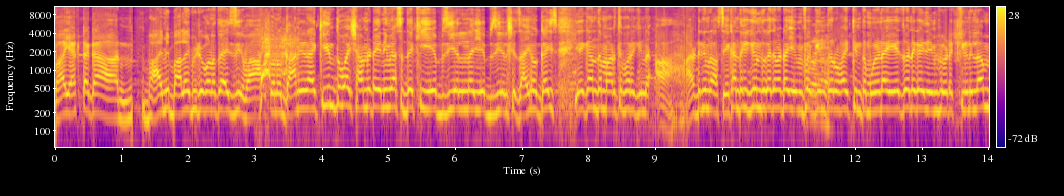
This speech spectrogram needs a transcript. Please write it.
ভাই, একটা গান। ভাই, আমি বালাই ভিডিও বানাতে আইছি, ভাই। কোনো গানই নাই, কিন্তু ভাই, সামনেটা এনিমি আছে, দেখি এফ জিএল না এফ জিএল সে যাই হোক গাইস এখান থেকে মারতে পারে কিনা? আ, আরেকটা এনিমি আছে, এখান থেকে কিন্তু গাইজ একটা এমি ফাইভ কিনতে হয় কিন্তু মনে নাই, এই জন্য গাইজ এমি ফাইভটা কিনে নিলাম।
